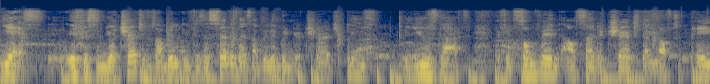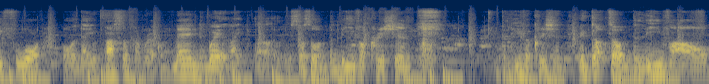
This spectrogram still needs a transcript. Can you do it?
yes, if it's in your church, if it's, avail- if it's a service that's available in your church, please use that. If it's something outside the church that you have to pay for or that your pastor can recommend, where like uh, it's also a believer Christian believer Christian, a doctor believer or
